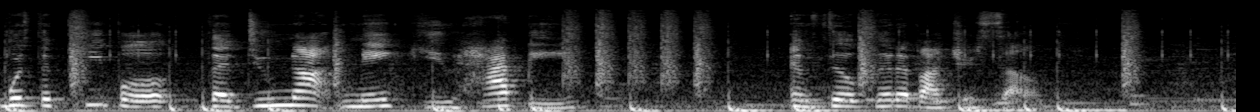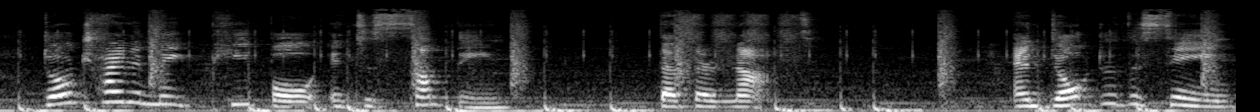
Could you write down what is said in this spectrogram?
with the people that do not make you happy and feel good about yourself. Don't try to make people into something that they're not. And don't do the same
